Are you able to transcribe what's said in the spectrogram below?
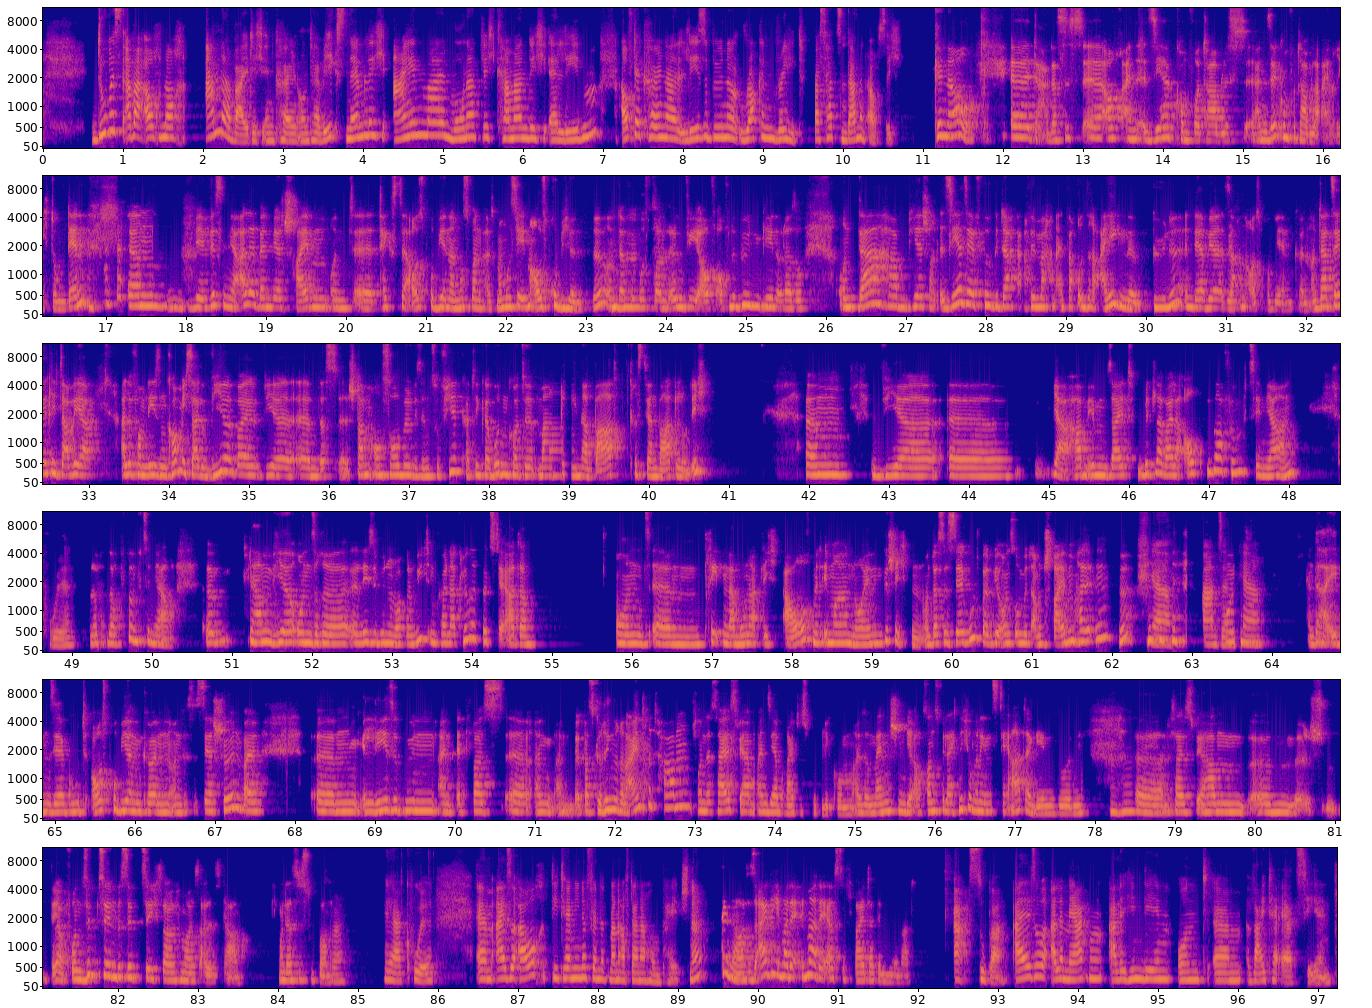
Du bist aber auch noch anderweitig in Köln unterwegs, nämlich einmal monatlich kann man dich erleben auf der Kölner Lesebühne Rock and Read. Was hat's denn damit auf sich? Genau, äh, da, das ist äh, auch ein sehr komfortables, eine sehr komfortable Einrichtung, denn ähm, wir wissen ja alle, wenn wir schreiben und äh, Texte ausprobieren, dann muss man, also man muss ja eben ausprobieren, ne? und dafür mhm. muss man irgendwie auf, auf eine Bühne gehen oder so. Und da haben wir schon sehr, sehr früh gedacht, ach, wir machen einfach unsere eigene Bühne, in der wir Sachen ausprobieren können. Und tatsächlich, da wir ja alle vom Lesen kommen, ich sage wir, weil wir ähm, das Stammensemble, wir sind zu viert, Katinka Buddenkotte, Marina Barth, Christian Bartel und ich, ähm, wir äh, ja, haben eben seit mittlerweile auch über 15 Jahren Cool. Noch 15 Jahre. Ähm, haben wir unsere Lesebühne Rock and Read im Kölner Klüngelpütz-Theater und ähm, treten da monatlich auf mit immer neuen Geschichten. Und das ist sehr gut, weil wir uns so mit am Schreiben halten. Ne? Ja, Wahnsinn, und ja. Da eben sehr gut ausprobieren können. Und es ist sehr schön, weil ähm, Lesebühnen einen etwas, äh, einen, einen etwas geringeren Eintritt haben. Und das heißt, wir haben ein sehr breites Publikum. Also Menschen, die auch sonst vielleicht nicht unbedingt ins Theater gehen würden. Mhm. Äh, das heißt, wir haben ähm, ja, von 17 bis 70, sage ich mal, ist alles da. Und das ist super. Ja, cool. Ähm, also auch die Termine findet man auf deiner Homepage, ne? Genau, es ist eigentlich immer der, immer der erste Freitag im Monat. Ah, super. Also alle merken, alle hingehen und ähm, weitererzählen.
